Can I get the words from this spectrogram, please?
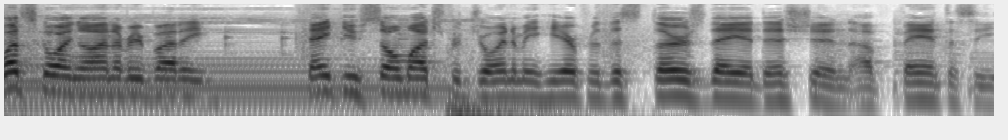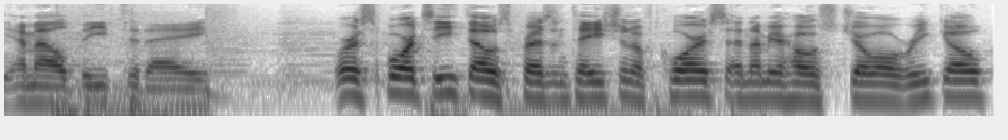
What's going on, everybody? Thank you so much for joining me here for this Thursday edition of Fantasy MLB Today. We're a sports ethos presentation, of course, and I'm your host, Joe Orico.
